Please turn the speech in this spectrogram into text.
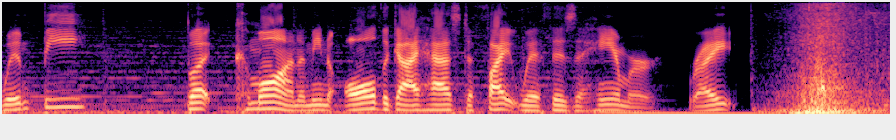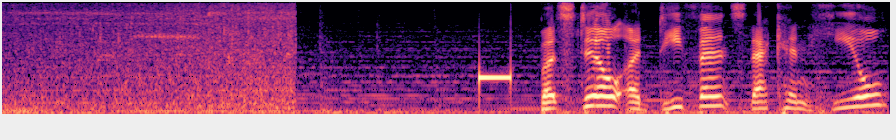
wimpy. But come on, I mean, all the guy has to fight with is a hammer, right? But still, a defense that can heal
